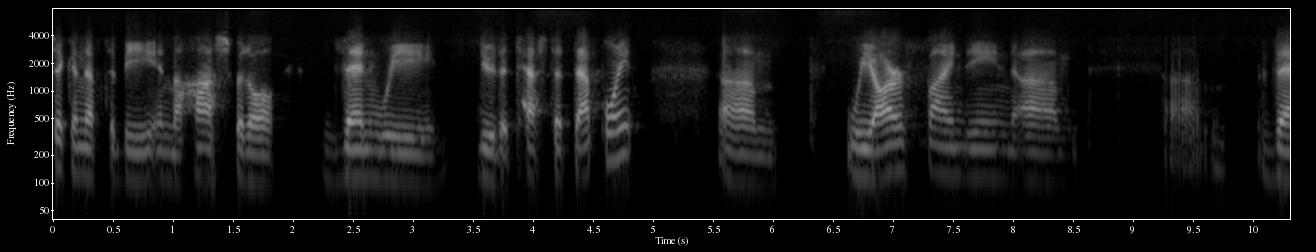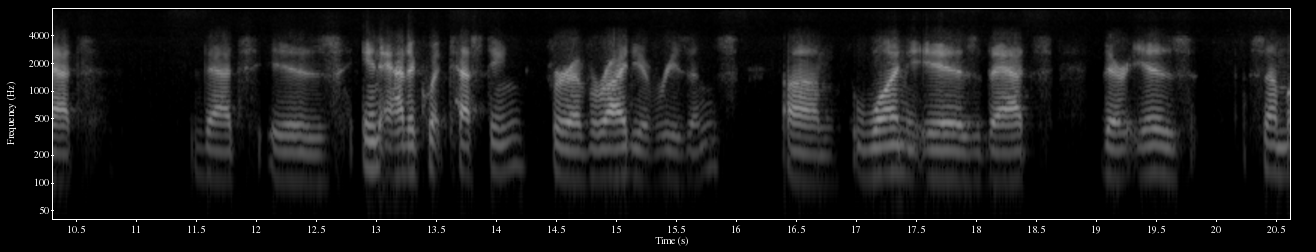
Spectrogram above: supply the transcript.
sick enough to be in the hospital, then we do the test at that point. Um, we are finding um, um, that that is inadequate testing for a variety of reasons. Um, one is that there is some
